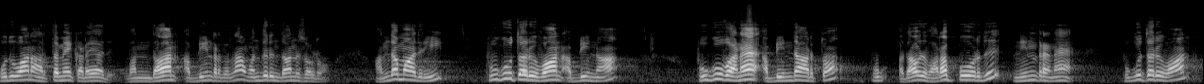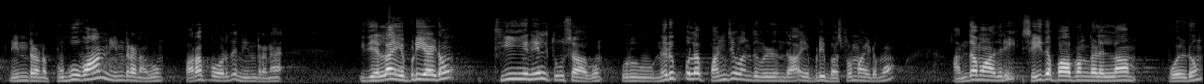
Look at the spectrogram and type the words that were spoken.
பொதுவான அர்த்தமே கிடையாது. வந்தான் அப்படின்றத தான் வந்திருந்தான்னு சொல்கிறோம் அந்த மாதிரி புகு தருவான் அப்படின்னா புகுவன அப்படின்னு தான் அர்த்தம். பு அதாவது வரப்போகிறது நின்றன. புகு தருவான் நின்றன. புகுவான் நின்றனவும். வரப்போகிறது நின்றன. இது எல்லாம் எப்படி ஆகிடும் தீயினில் தூசாகும். ஒரு நெருப்பில் பஞ்சு வந்து விழுந்தா எப்படி பஸ்பமாயிடுமோ அந்த மாதிரி செய்த பாபங்கள் எல்லாம் போயிடும்.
